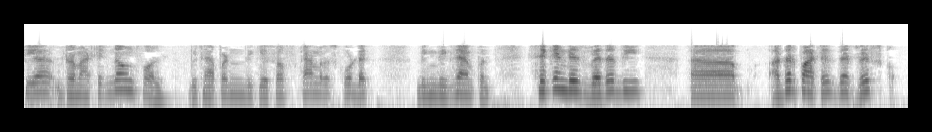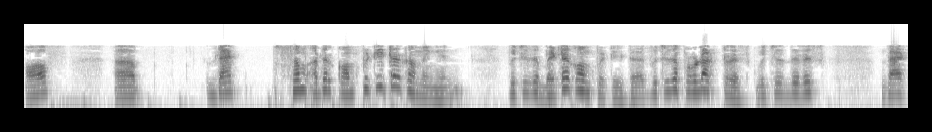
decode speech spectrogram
see a dramatic downfall, which happened in the case of cameras, Kodak being the example. Second is whether the uh, other part is that risk of uh, that some other competitor coming in, which is a better competitor, which is a product risk, which is the risk that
